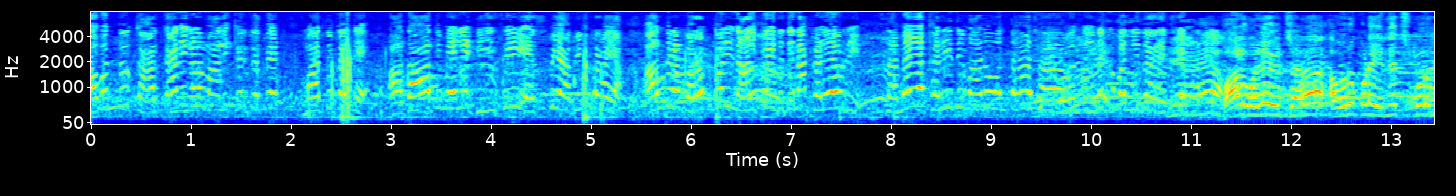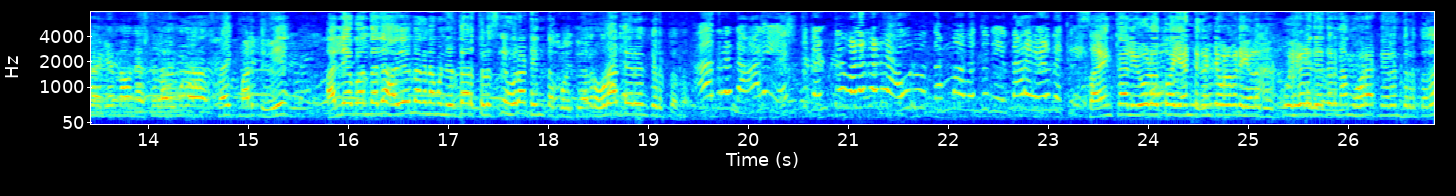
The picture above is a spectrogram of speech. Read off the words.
ಅವತ್ತು ಕಾರ್ಖಾನೆಗಳ ಮಾಲೀಕರ ಜೊತೆ ಮಾತುಕತೆ. ಅದಾದ ಮೇಲೆ ಡಿಸಿ ಎಸ್ಪಿ ಅಭಿಪ್ರಾಯ. ಅಂದ್ರೆ ಬಹಳ ಒಳ್ಳೆ ವಿಚಾರ. ಅವರು ಕೂಡ ಎನ್ ಎಚ್ ಫೋರ್ ಮ್ಯಾಗ ನಾವು ನ್ಯಾಷನಲ್ ಹೈವೇ ಮ್ಯಾಗ ಸ್ಟ್ರೈಕ್ ಮಾಡ್ತೀವಿ. ಅಲ್ಲೇ ಬಂದಲ್ಲೇ ಹೈವೇ ಮ್ಯಾಗ ನಮ್ಮ ನಿರ್ಧಾರ ತಿಳಿಸಿ ಹೋರಾಟ ಹಿಂಗೆ ತಗೊಳ್ತೀವಿ. ಅದ್ರ ಹೋರಾಟ ಅಂತ ಇರ್ತದೆ. ನಾಳೆ ಎಷ್ಟು ಗಂಟೆ ಒಂದು ನಿರ್ಧಾರ ಹೇಳ್ಬೇಕ್ರಿ. ಸಾಯಂಕಾಲ ಏಳು ಅಥವಾ ಎಂಟು ಗಂಟೆ ಒಳಗಡೆ ಹೇಳಬೇಕು. ಹೇಳದೇ ಇದ್ರೆ ನಮ್ಮ ಹೋರಾಟ ನಿರಂತರ ಇರ್ತದ.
